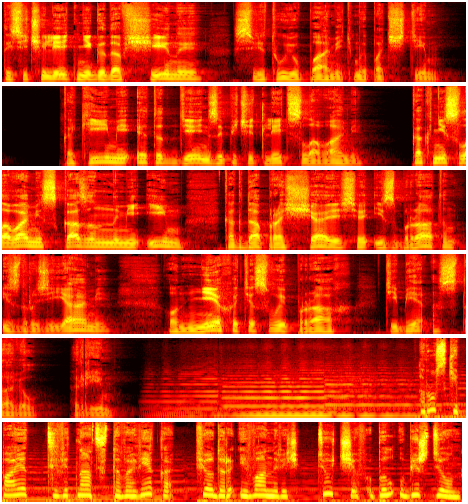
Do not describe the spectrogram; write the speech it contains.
Тысячелетней годовщины Святую память мы почтим. Какими этот день запечатлеть словами – как не словами сказанными им, когда, прощаясь и с братом, и с друзьями, он, нехотя свой прах, тебе оставил Рим. Русский поэт XIX века Федор Иванович Тютчев был убежден,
